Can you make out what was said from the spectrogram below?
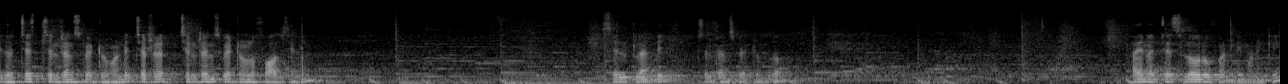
ఇది వచ్చేసి చిల్డ్రన్స్ బెడ్రూమ్ అండి. చిల్డ్రన్ చిల్డ్రన్స్ బెడ్రూమ్లో ఫాల్స్ ఇది. సెల్ఫ్లు అండి చిల్డ్రన్స్ బెడ్రూమ్లో. పైన వచ్చేసి లో రూఫ్ అండి మనకి.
